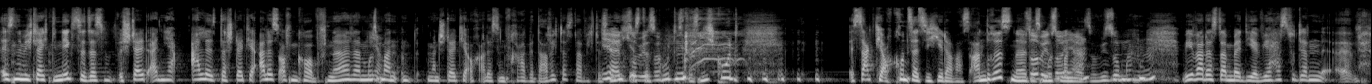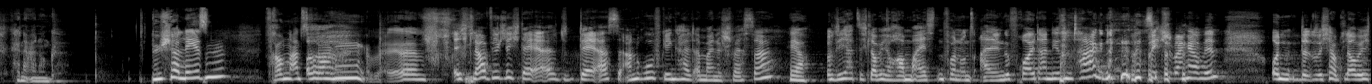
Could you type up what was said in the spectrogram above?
Ist nämlich gleich die nächste. Das stellt einen ja alles, das stellt ja alles auf den Kopf. Ne? Dann muss Ja. man, und man stellt ja auch alles in Frage. Darf ich das? Darf ich das Ja, nicht? Ist das sowieso. gut? Ist das nicht gut? Es sagt ja auch grundsätzlich jeder was anderes, ne? Das Sowieso, muss man ja, ja. Mhm. sowieso machen. Wie war das dann bei dir? Wie hast du dann, äh, keine Ahnung, Bücher lesen? Frauenarzt fragen? Äh, Ich glaube wirklich, der, der erste Anruf ging halt an meine Schwester. Ja. Und die hat sich, glaube ich, auch am meisten von uns allen gefreut an diesem Tag, dass ich schwanger bin. Und ich habe, glaube ich,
